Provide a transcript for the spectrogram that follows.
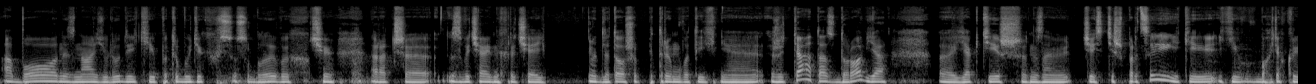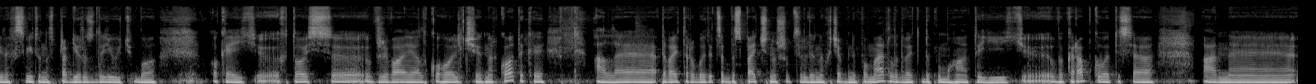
або не знаю, люди, які потребують якихось особливих чи радше звичайних речей. Для того, щоб підтримувати їхнє життя та здоров'я, е, як ті ж не знаю, чисті шприци, які які в багатьох країнах світу насправді роздають. Бо окей, е, хтось е, вживає алкоголь чи наркотики, але давайте робити це безпечно, щоб ця людина хоча б не померла. Давайте допомагати їй викарабкуватися, а не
